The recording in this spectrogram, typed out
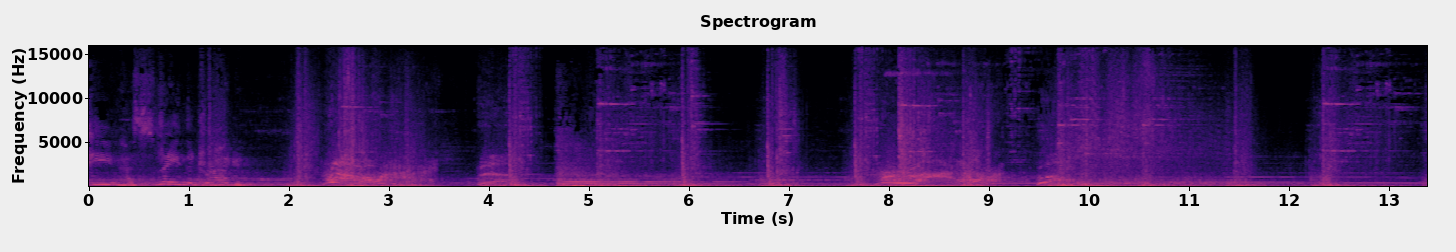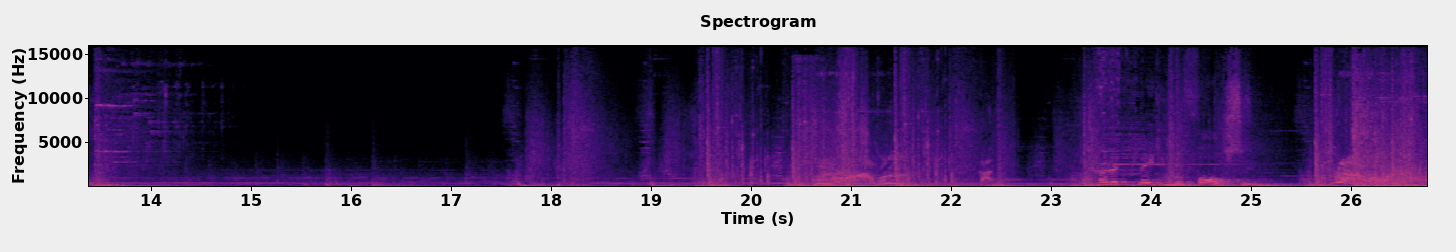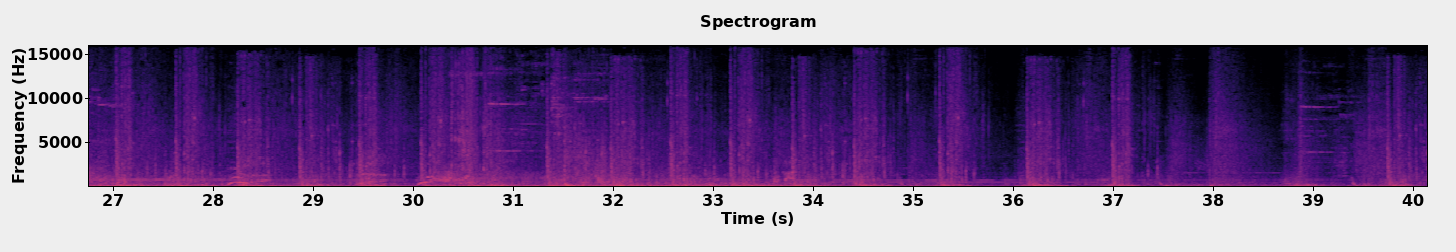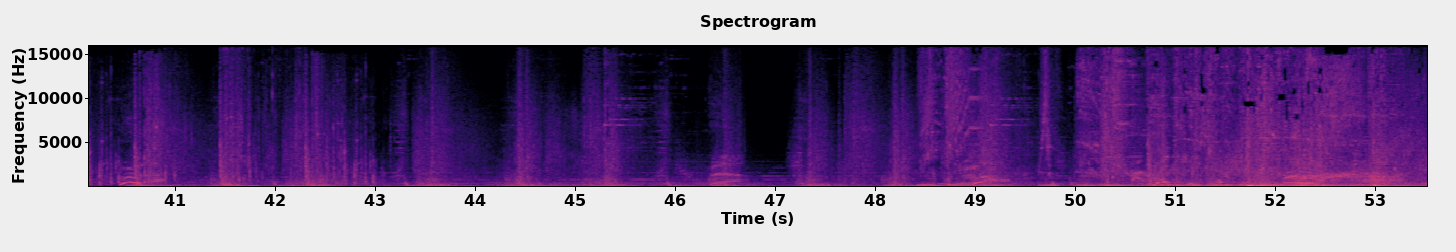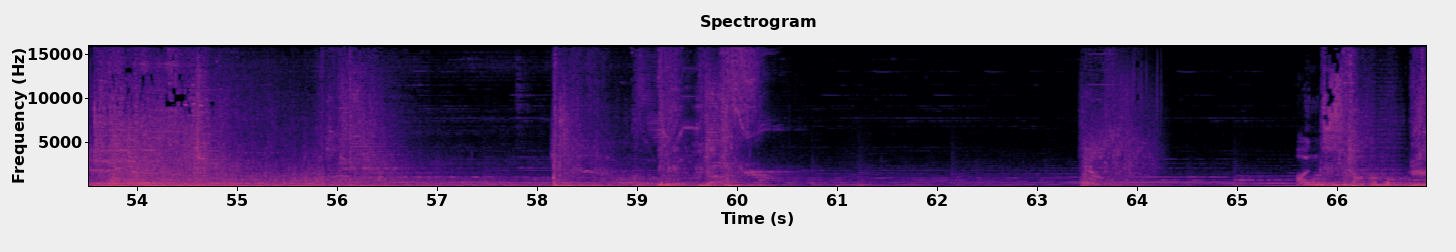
Team has slain the dragon. Turret plating will fall soon. Unstoppable.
